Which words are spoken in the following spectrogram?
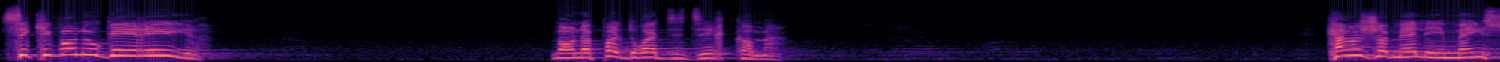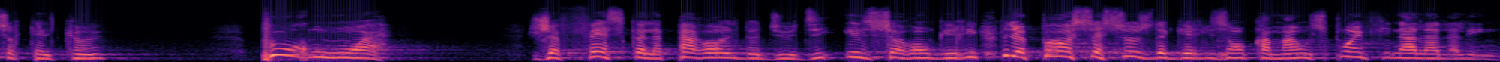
c'est qu'il va nous guérir. Mais on n'a pas le droit de dire comment. Quand je mets les mains sur quelqu'un, pour moi, je fais ce que la parole de Dieu dit, ils seront guéris. Le processus de guérison commence, point final à la ligne.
